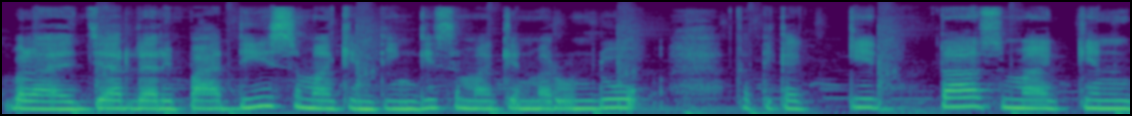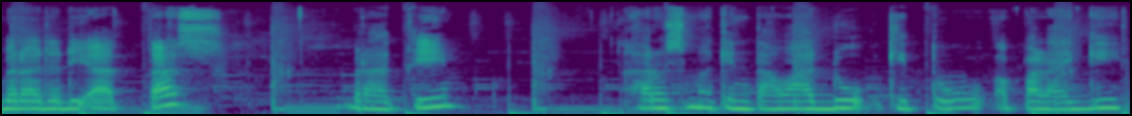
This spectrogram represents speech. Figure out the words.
belajar dari padi semakin tinggi semakin merunduk. Ketika kita semakin berada di atas berarti harus semakin tawadu gitu. Apalagi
